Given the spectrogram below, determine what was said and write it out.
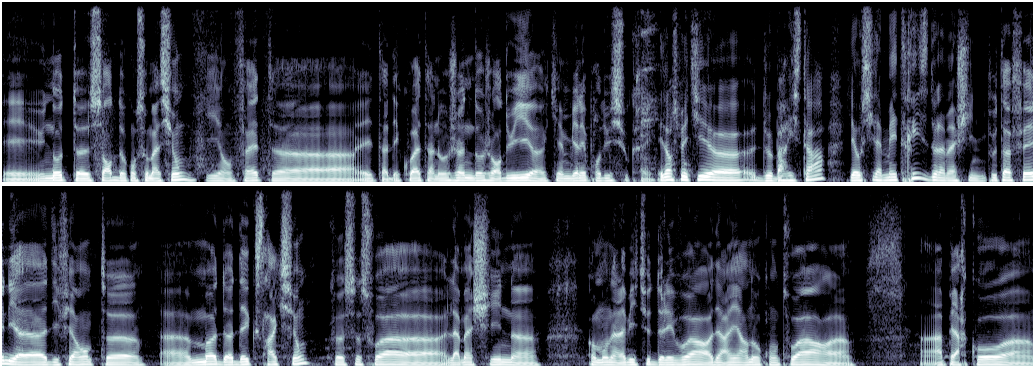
Et une autre sorte de consommation qui, en fait, est adéquate à nos jeunes d'aujourd'hui qui aiment bien les produits sucrés. Et dans ce métier de barista, il y a aussi la maîtrise de la machine. Tout à fait. Il y a différentes modes d'extraction, que ce soit la machine, comme on a l'habitude de les voir derrière nos comptoirs à Perco, euh,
